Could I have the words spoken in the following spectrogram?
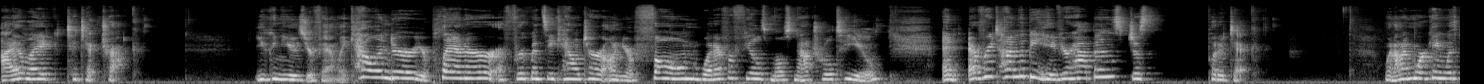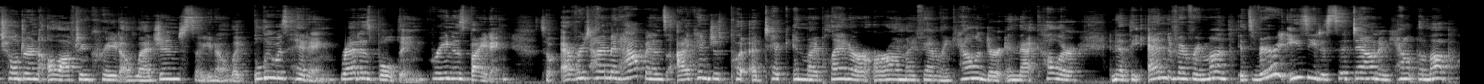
I like to tick track. You can use your family calendar, your planner, a frequency counter on your phone, whatever feels most natural to you. And every time the behavior happens, just put a tick. When I'm working with children, I'll often create a legend. So, you know, like blue is hitting, red is bolting, green is biting. So every time it happens, I can just put a tick in my planner or on my family calendar in that color. And at the end of every month, it's very easy to sit down and count them up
